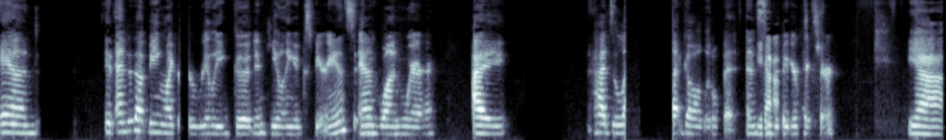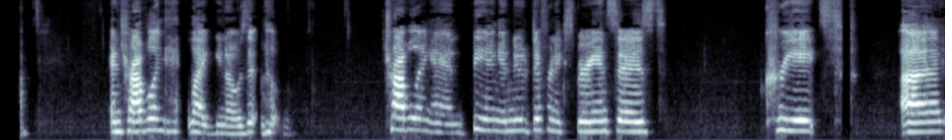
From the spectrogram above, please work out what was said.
and it ended up being like a really good and healing experience and one where I had to let, let go a little bit and see the bigger picture. Yeah. And traveling, like, you know, is it traveling and being in new different experiences creates a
